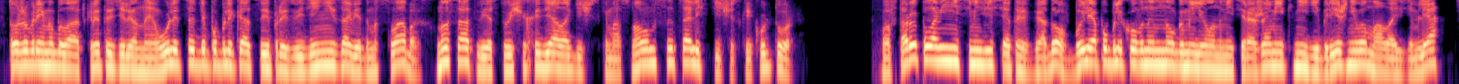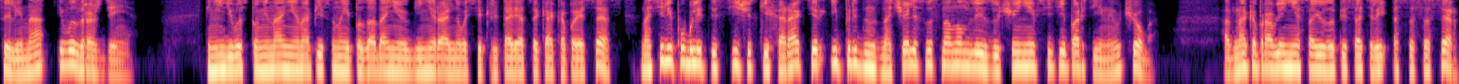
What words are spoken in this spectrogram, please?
В то же время была открыта зеленая улица для публикации произведений заведомо слабых, но соответствующих идеологическим основам социалистической культуры. Во второй половине 70-х годов были опубликованы многомиллионными тиражами книги Брежнева «Малая земля», «Целина» и «Возрождение». Книги воспоминания, написанные по заданию генерального секретаря ЦК КПСС, носили публицистический характер и предназначались в основном для изучения в сети партийной учебы. Однако правление Союза писателей СССР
